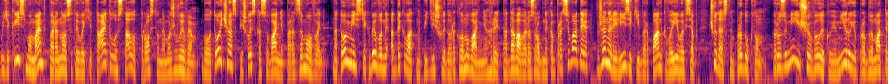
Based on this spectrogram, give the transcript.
У якийсь момент переносити вихід тайтлу стало просто неможливим, бо у той час пішли скасування передзамовлень. Натомість, якби вони адекватно підійшли до рекламування гри та давали розробникам працювати, вже на релізі Кіберпанк виявився б чудесним продуктом. Розумію, що великою мірою проблематика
